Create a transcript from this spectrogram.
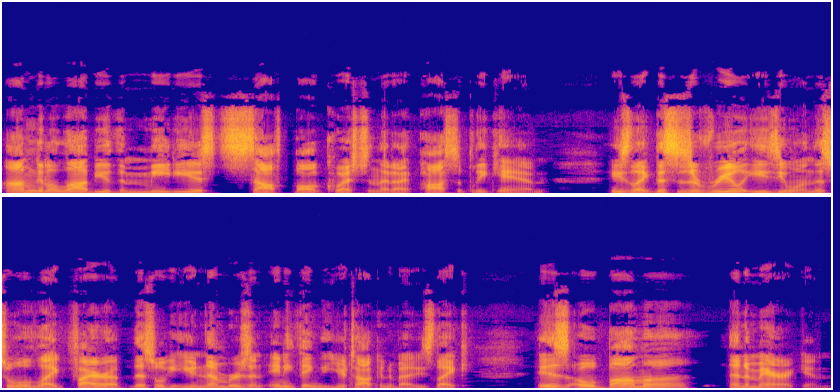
"I'm gonna lob you the meatiest softball question that I possibly can," He's like, this is a real easy one. This will like fire up. This will get you numbers and anything that you're talking about. He's like, is Obama an American?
